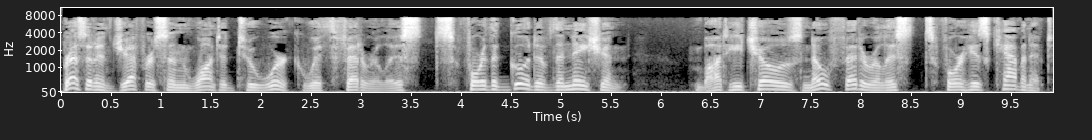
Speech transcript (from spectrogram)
President Jefferson wanted to work with Federalists for the good of the nation but he chose no Federalists for his cabinet.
